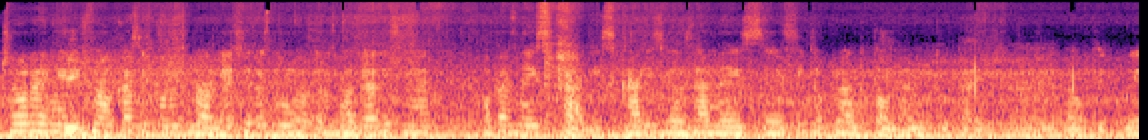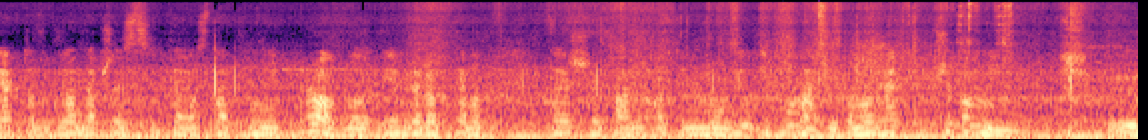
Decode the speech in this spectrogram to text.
Wczoraj mieliśmy okazję porozmawiać i rozmawialiśmy o pewnej skali, skali związanej z fitoplanktonem tutaj w Bałtyku. Jak to wygląda przez ten ostatni rok, bo wiem, że rok temu też Pan o tym mówił i tłumaczył, to może przypomnijmy. Y,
